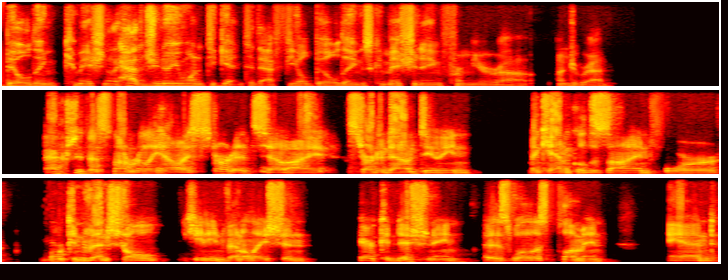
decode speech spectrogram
building commissioning? Like, how did you know you wanted to get into that field buildings commissioning from your uh, undergrad? Actually, that's not really how I started. So I started out doing mechanical design for more conventional heating, ventilation, air conditioning, as well as plumbing. And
